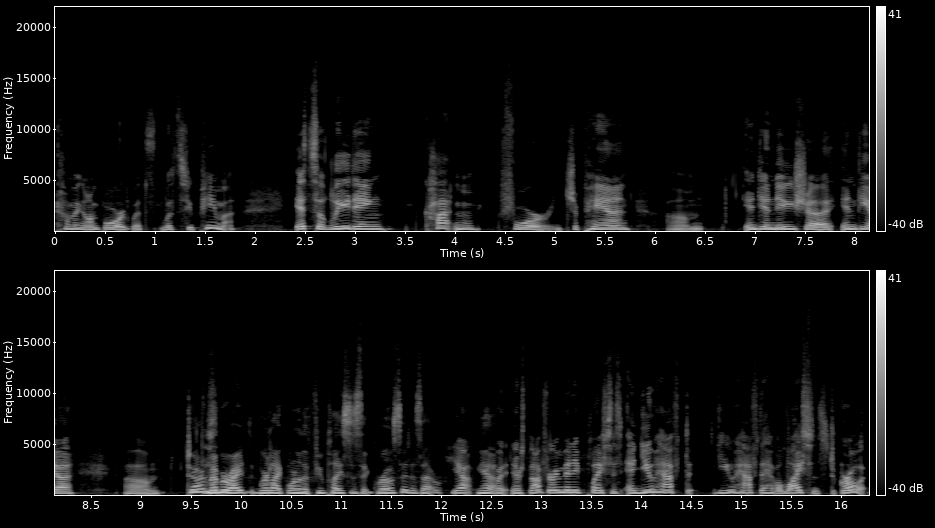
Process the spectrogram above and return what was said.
coming on board with with Supima. It's a leading cotton for Japan, um, Indonesia, India. Um, Do I remember right? We're like one of the few places that grows it. Is that yeah, Yeah. But there's not very many places, and you have to you have to have a license to grow it.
